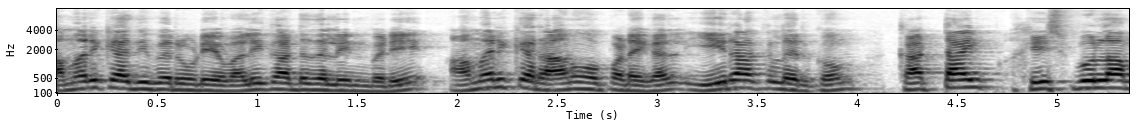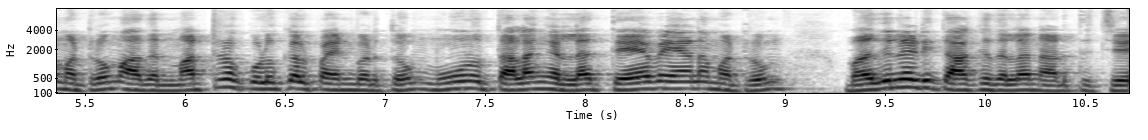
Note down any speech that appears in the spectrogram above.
அமெரிக்க அதிபருடைய வழிகாட்டுதலின்படி அமெரிக்க ராணுவ படைகள் ஈராக்கில் இருக்கும் கட்டாய் ஹிஸ்புல்லா மற்றும் அதன் மற்ற குழுக்கள் பயன்படுத்தும் மூணு தளங்களில் தேவையான மற்றும் பதிலடி தாக்குதலை நடத்துச்சு.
